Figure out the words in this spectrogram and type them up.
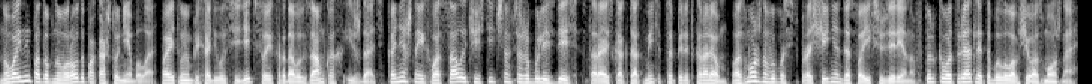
Но войны подобного рода пока что не было, поэтому им приходилось сидеть в своих родовых замках и ждать. Конечно, их вассалы частично все же были здесь, стараясь как-то отметиться перед королем. Возможно, выпросить прощения для своих сюзеренов. Только вот вряд ли это было вообще возможно,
